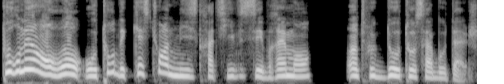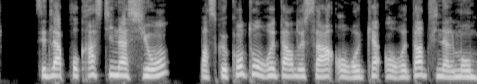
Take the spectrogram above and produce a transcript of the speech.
tourner en rond autour des questions administratives, c'est vraiment un truc d'auto-sabotage. C'est de la procrastination, parce que quand on retarde ça, on, on retarde finalement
